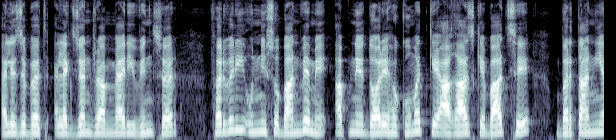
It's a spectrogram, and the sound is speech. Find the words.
الزبتھ الیگزینڈرا میری ونسر فروری انیس سو بانوے میں اپنے دور حکومت کے آغاز کے بعد سے برطانیہ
